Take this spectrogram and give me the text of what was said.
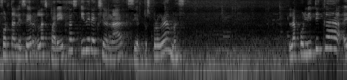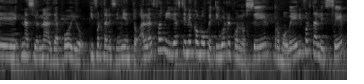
fortalecer las parejas y direccionar ciertos programas. La política eh, nacional de apoyo y fortalecimiento a las familias tiene como objetivo reconocer, promover y fortalecer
